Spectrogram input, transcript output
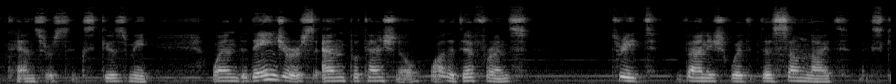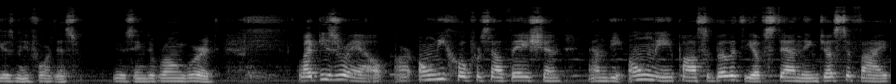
dancers, excuse me, when the dangers and potential, what a difference, treat vanish with the sunlight. Excuse me for this using the wrong word. Like Israel, our only hope for salvation and the only possibility of standing justified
